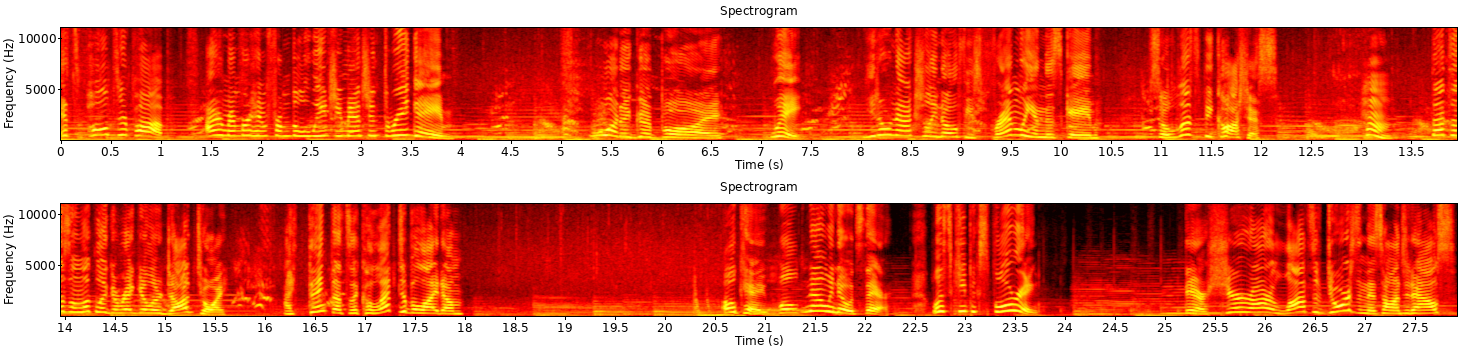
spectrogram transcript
It's Polterpup! I remember him from the Luigi Mansion 3 game! What a good boy! Wait, you don't actually know if he's friendly in this game, so let's be cautious. Hmm, that doesn't look like a regular dog toy. I think that's a collectible item. Okay, well, now we know it's there. Let's keep exploring. There sure are lots of doors in this haunted house.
